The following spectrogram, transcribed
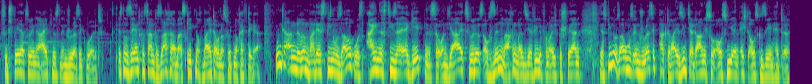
führt später zu den Ereignissen in Jurassic World. Ist eine sehr interessante Sache, aber es geht noch weiter und es wird noch heftiger. Unter anderem war der Spinosaurus eines dieser Ergebnisse. Und ja, jetzt würde es auch Sinn machen, weil sich ja viele von euch beschweren, der Spinosaurus in Jurassic Park 3 sieht ja gar nicht so aus, wie er in echt ausgesehen hätte.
